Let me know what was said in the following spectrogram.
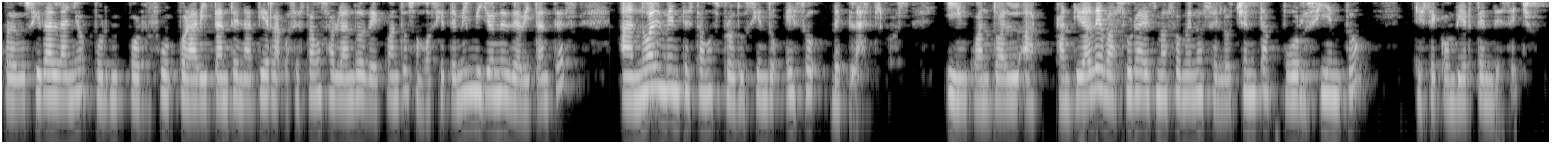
producida al año por, por, por, habitante en la Tierra. O sea, estamos hablando de cuántos somos, 7 mil millones de habitantes. Anualmente estamos produciendo eso de plásticos. Y en cuanto a la cantidad de basura, es más o menos el 80% que se convierte en desechos.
